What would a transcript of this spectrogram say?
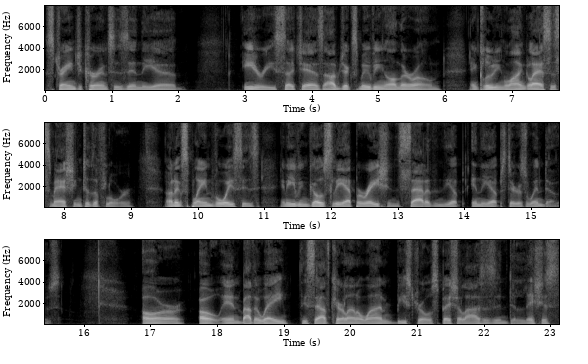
strange occurrences in the uh, eateries, such as objects moving on their own, including wine glasses smashing to the floor, unexplained voices, and even ghostly apparitions sighted in the up in the upstairs windows. Or oh, and by the way, the South Carolina Wine Bistro specializes in delicious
